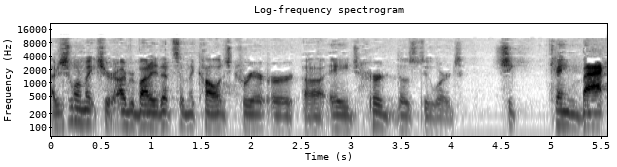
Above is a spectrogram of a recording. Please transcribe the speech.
I just want to make sure everybody that's in the college career or uh, age heard those two words. She came back.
